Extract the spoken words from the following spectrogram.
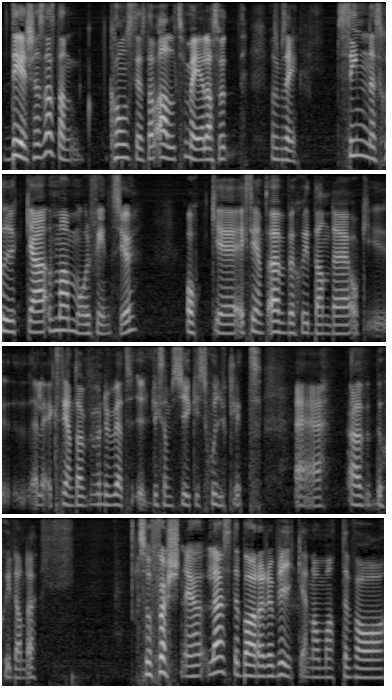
Det känns nästan konstigast av allt för mig. Eller alltså, vad ska man säga? Sinnessjuka mammor finns ju och eh, extremt överbeskyddande och, eh, eller extremt över, men du vet, eh, liksom psykiskt sjukligt eh, överbeskyddande. Så först när jag läste bara rubriken om att det var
